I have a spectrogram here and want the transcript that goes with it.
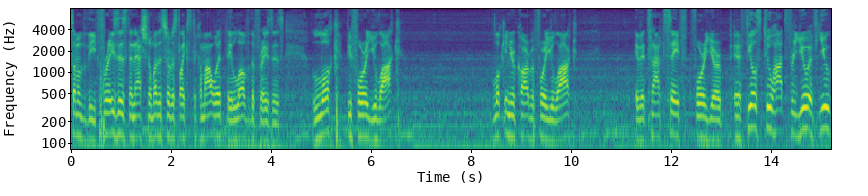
Some of the phrases the National Weather Service likes to come out with. They love the phrases look before you lock, look in your car before you lock. If it's not safe for your, if it feels too hot for you, if you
